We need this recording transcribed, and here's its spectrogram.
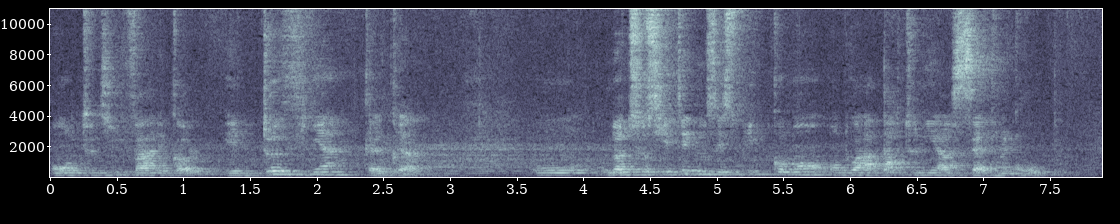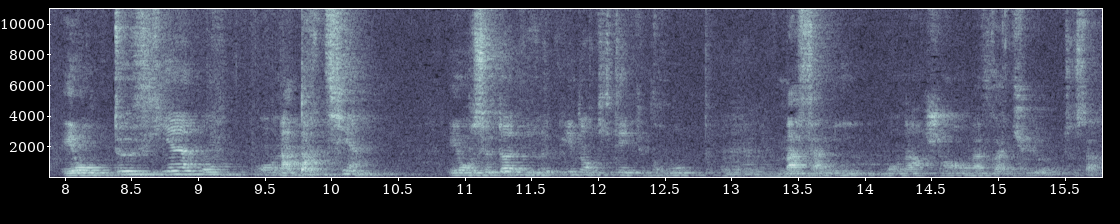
On te dit, va à l'école et deviens quelqu'un notre société nous explique comment on doit appartenir à certains groupes. Et on devient, on, appartient. Et on se donne l'identité du groupe, mm. ma famille, mon argent, ma voiture, tout ça.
